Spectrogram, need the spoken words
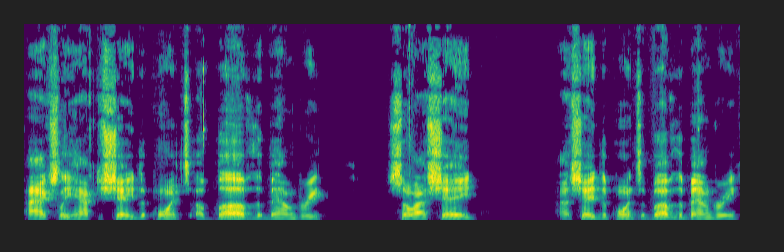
I actually have to shade the points above the boundary. So I shade I shade the points above the boundary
